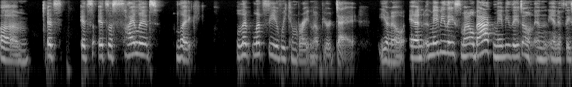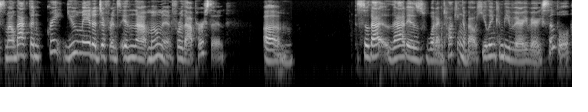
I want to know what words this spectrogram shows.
um, it's, it's, it's a silent, like, let, let's see if we can brighten up your day you know and maybe they smile back maybe they don't. And and if they smile back then great you made a difference in that moment for that person. Um so that that is what i'm talking about. Healing can be very very simple.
